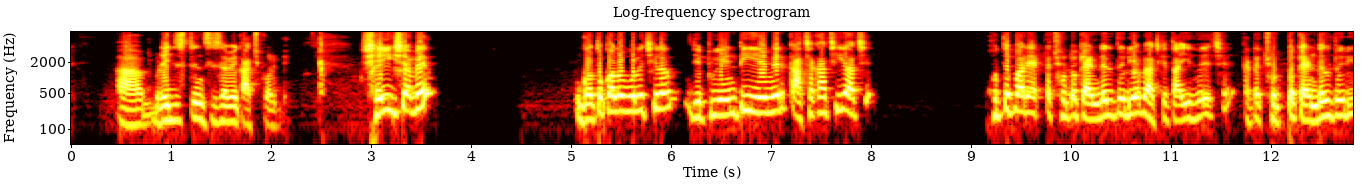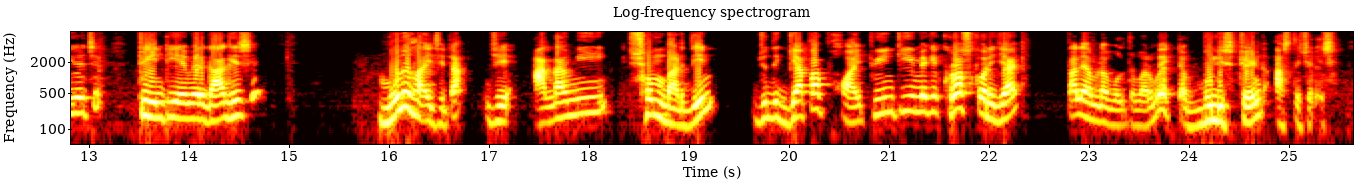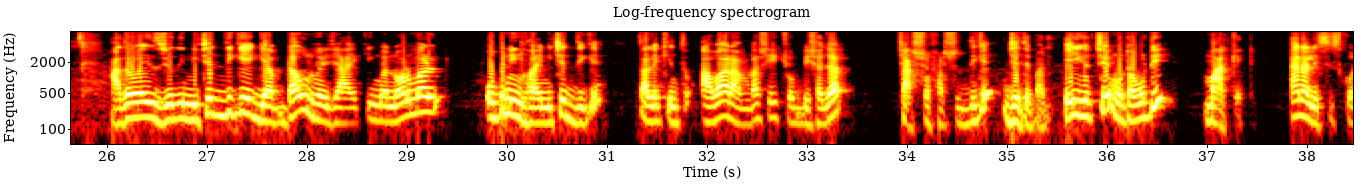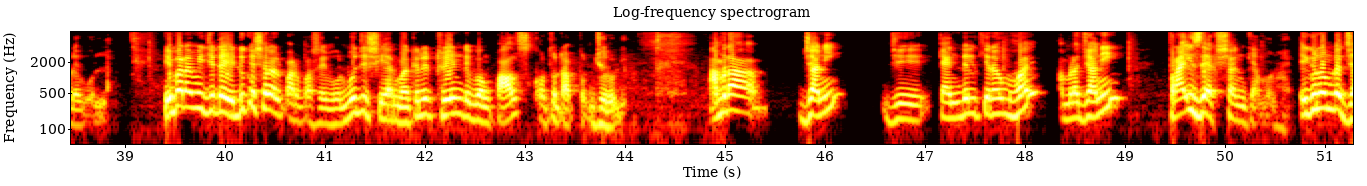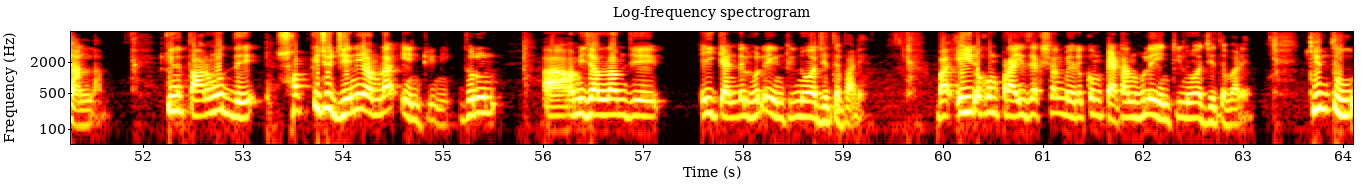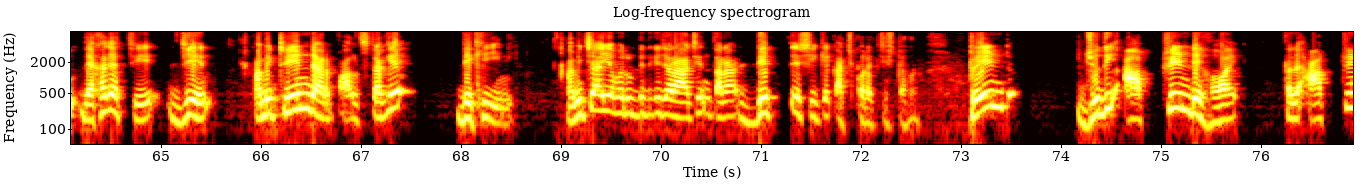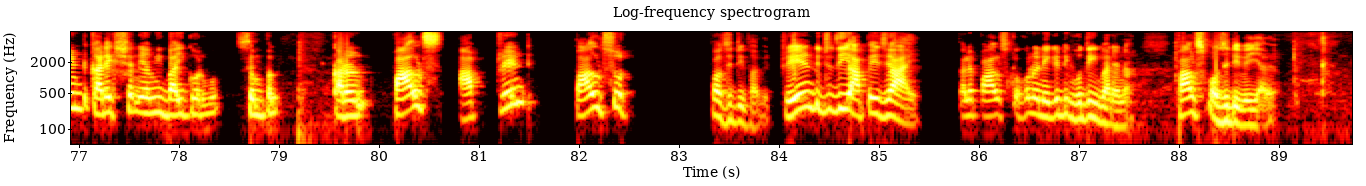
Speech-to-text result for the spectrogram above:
রেজিস্ট্যান্স হিসাবে কাজ করবে। সেই হিসাবে গতকালও বলেছিলাম যে টোয়েন্টি এম এর কাছাকাছি আছে। হতে পারে একটা ছোট ক্যান্ডেল তৈরি হবে, আজকে তাই হয়েছে। একটা ছোট্ট ক্যান্ডেল তৈরি হয়েছে টোয়েন্টি এম এর গা ঘেসে মনে হয় যেটা, যে আগামী সোমবার দিন যদি গ্যাপ আপ হয় টোয়েন্টি এম কে ক্রস করে যায়, তাহলে আমরা বলতে পারব একটা বুলিশ ট্রেন্ড আসতে চলেছে। আদারওয়াইজ যদি নিচের দিকে গ্যাপ ডাউন হয়ে যায়, কিংবা নর্মাল ওপেনিং হয় নিচের দিকে তাহলে কিন্তু আবার আমরা সেই চব্বিশ হাজার চারশো ফারশোর দিকে যেতে পারি। এই হচ্ছে মোটামুটি মার্কেট অ্যানালিসিস করে বললাম। এবার আমি যেটা এডুকেশনাল পারপাসে বলব যে শেয়ার মার্কেটের ট্রেন্ড এবং পালস কতটা জরুরি। আমরা জানি যে ক্যান্ডেল কীরকম হয়, আমরা জানি প্রাইস অ্যাকশন কেমন হয়, এগুলো আমরা জানলাম। কিন্তু তার মধ্যে সব কিছু জেনে আমরা এন্ট্রি নিই। ধরুন আমি জানলাম যে এই ক্যান্ডেল হলে এন্ট্রি নেওয়া যেতে পারে। বা এই রকম প্রাইস অ্যাকশন বা এরকম প্যাটার্ন হলে এন্ট্রি নেওয়া যেতে পারে। কিন্তু দেখা যাচ্ছে যে আমি ট্রেন্ড আর পালসটাকে দেখিইনি। আমি চাই আমার উল্টে দিকে যারা আছেন তারা ডেপতে শিখে কাজ করার চেষ্টা করুন। ট্রেন্ড যদি আপ ট্রেন্ডে হয়, তাহলে আপ ট্রেন্ড কারেকশানে আমি বাই করব। সিম্পল কারণ পালস আপ ট্রেন্ড পালসও পজিটিভ হবে। ট্রেন্ড যদি আপে যায়, তাহলে পালস কখনো নেগেটিভ হতেই পারে না। পালস পজিটিভে যাবে।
